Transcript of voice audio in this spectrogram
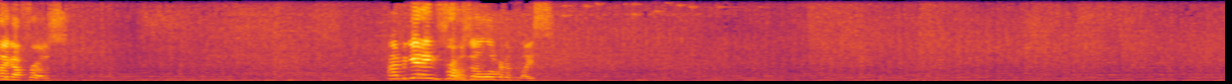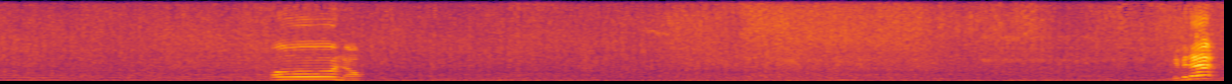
I got froze. I'm getting froze all over the place. Oh no. Give me that.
